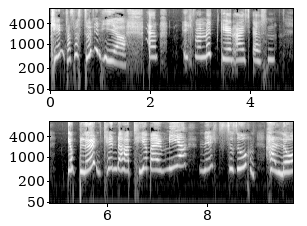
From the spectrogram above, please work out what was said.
Kind, was machst du denn hier? Ich will mitgehen, Eis essen. Ihr blöden Kinder habt hier bei mir nichts zu suchen. Hallo?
